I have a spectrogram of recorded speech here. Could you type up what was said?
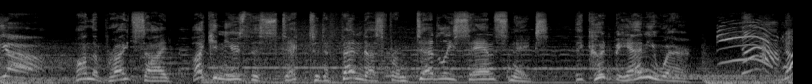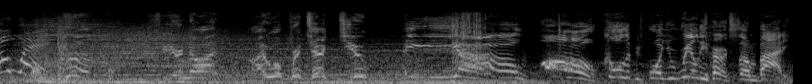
Yeah! On the bright side, I can use this stick to defend us from deadly sand snakes. They could be anywhere. No way! Fear not, I will protect you. Yeah! Oh, whoa! Cool it before you really hurt somebody.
